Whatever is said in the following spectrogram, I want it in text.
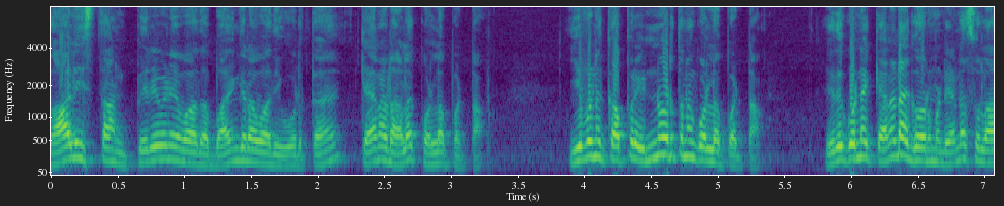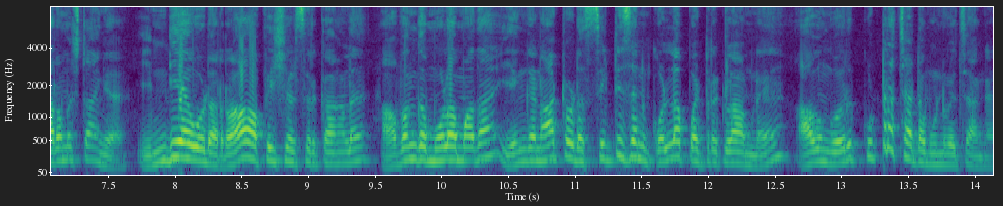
காலிஸ்தான் பிரிவினைவாத பயங்கரவாதி ஒருத்தன் கனடாவில் கொல்லப்பட்டான். இவனுக்கு அப்புறம் இன்னொருத்தனும் கொல்லப்பட்டான். இதுக்கு உடனே கனடா கவர்மெண்ட் என்ன சொல்ல ஆரம்பிச்சிட்டாங்க? இந்தியாவோட ரா அஃபீஷியல்ஸ் இருக்காங்களே அவங்க மூலமாக தான் எங்கள் நாட்டோட சிட்டிசன் கொல்லப்பட்டிருக்கலாம்னு அவங்க ஒரு குற்றச்சாட்டை முன் வச்சாங்க.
